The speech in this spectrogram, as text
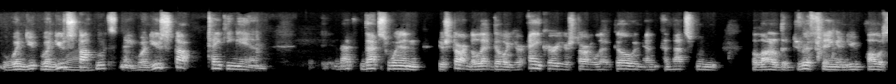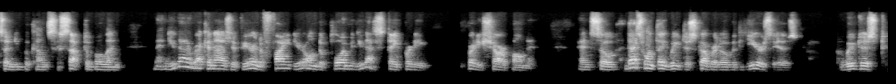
when you when you Wow. stop listening, when you stop taking in, that that's when you're starting to let go of your anchor. You're starting to let go, and and, and that's when a lot of the drifting, and you all of a sudden you become susceptible. And man, you got to recognize if you're in a fight, you're on deployment. You got to stay pretty pretty sharp on it. And so that's one thing we've discovered over the years is we've just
